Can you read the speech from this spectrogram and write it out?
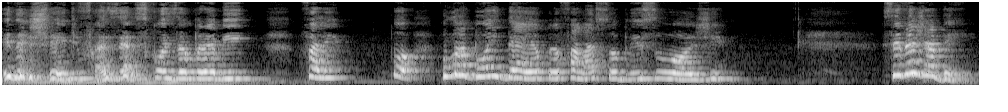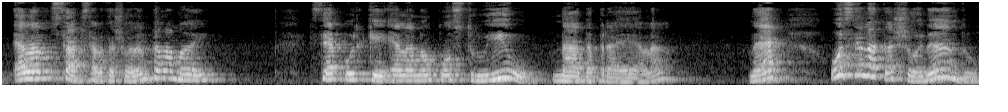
e deixei de fazer as coisas para mim. Falei, pô, uma boa ideia para eu falar sobre isso hoje. Você veja bem, ela não sabe se ela está chorando pela mãe, se é porque ela não construiu nada para ela, né? Ou se ela está chorando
